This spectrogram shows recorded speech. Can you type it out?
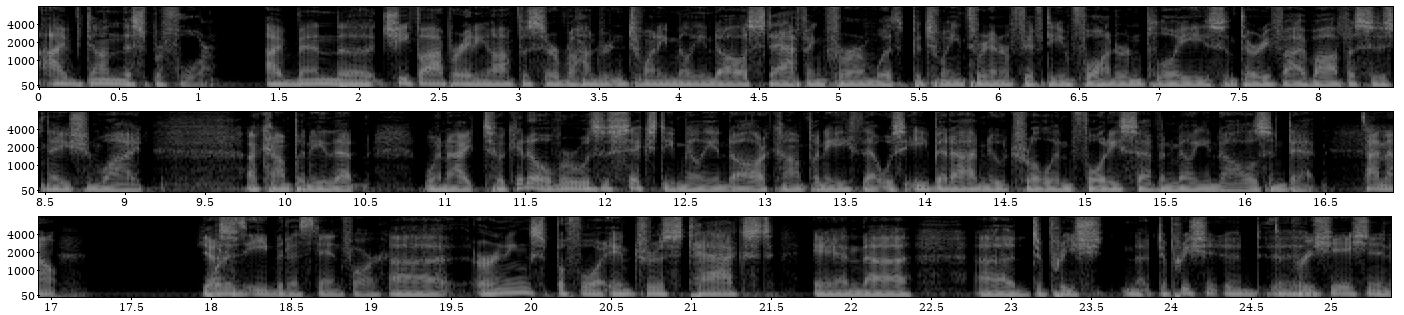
I've done this before. I've been the chief operating officer of a $120 million staffing firm with between 350 and 400 employees and 35 offices nationwide. A company that, when I took it over, was a $60 million company that was EBITDA neutral and $47 million in debt. Time out. Yes. What does EBITDA stand for? uh, earnings before interest, taxed, and uh, uh, depreci- depreci- uh, Depreciation and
